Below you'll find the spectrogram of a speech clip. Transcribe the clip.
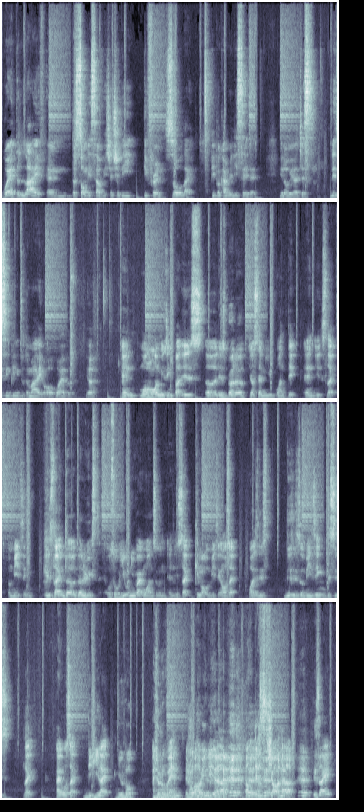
where the live and the song itself is actually different. So like people can't really say that you know you're just lip syncing to the mic or whatever. Yeah. And one more amazing part is uh, this brother just sent me one take and it's like amazing. It's like the, the lyrics also he only write once and it's like came out amazing. I was like, what is this? This is amazing. This is like I was like, did he like you know I don't know man. I don't know how he did lah. I was just shocked. It's like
